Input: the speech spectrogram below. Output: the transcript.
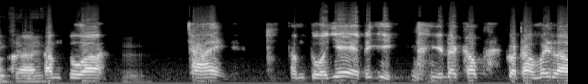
อีกใช่ไหมเอ่อทำตัวอืมใช่ทำตัวแย่ไปอีกอย่างนี้นะครับ ก็ทำให้เรา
